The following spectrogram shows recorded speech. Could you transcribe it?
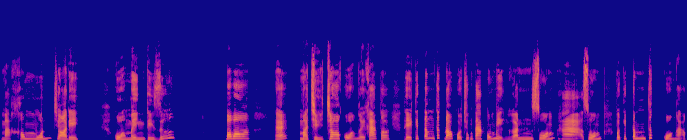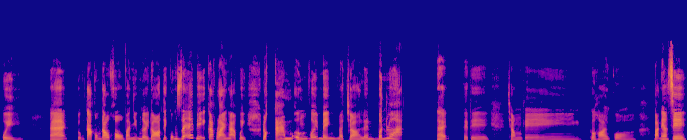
mà không muốn cho đi. Của mình thì giữ, bo bo. Đấy, mà chỉ cho của người khác thôi. Thì cái tâm thức đó của chúng ta cũng bị gần xuống, hạ xuống với cái tâm thức của ngã quỷ. Đấy chúng ta cũng đau khổ và những người đó thì cũng dễ bị các loài ngã quỷ. Nó cảm ứng với mình nó trở lên bấn loạn. Đấy thế thì trong cái câu hỏi của bạn mc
